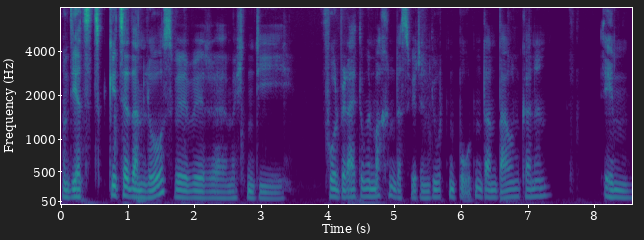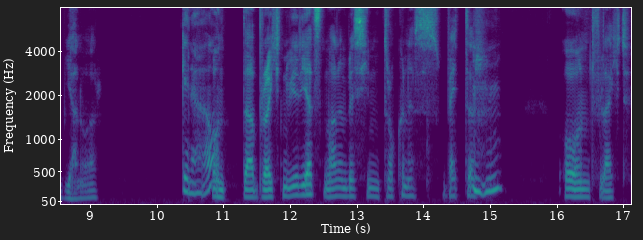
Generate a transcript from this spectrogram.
und jetzt geht es ja dann los. Wir, wir äh, möchten die Vorbereitungen machen, dass wir den Jurtenboden dann bauen können im Januar. Genau. Und da bräuchten wir jetzt mal ein bisschen trockenes Wetter mhm. und vielleicht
